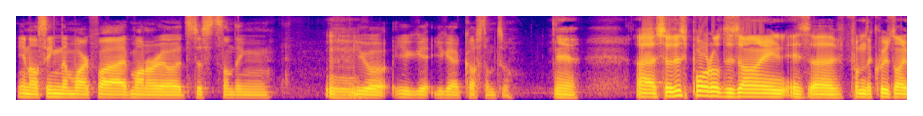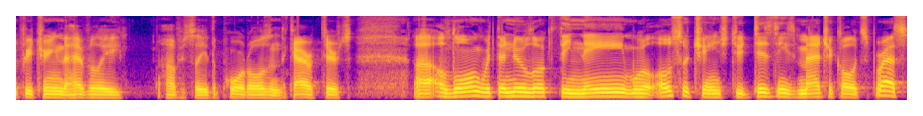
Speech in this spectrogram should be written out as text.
you know seeing the Mark Five monorail. It's just something Mm-hmm. you you get you get accustomed to. Yeah. Uh, so this portal design is uh, from the cruise line featuring the heavily, obviously, the portals and the characters. Uh, along with the new look, the name will also change to Disney's Magical Express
